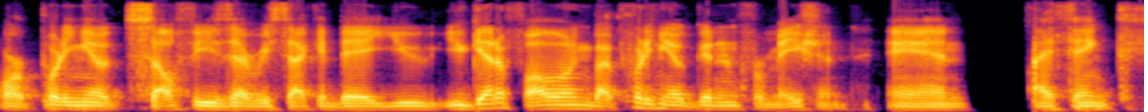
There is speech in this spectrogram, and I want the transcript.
or putting out selfies every second day. You you get a following by putting out good information. And I think,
